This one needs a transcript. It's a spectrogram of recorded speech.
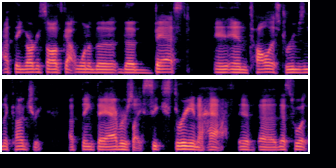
I think Arkansas has got one of the the best and, and tallest rooms in the country. I think they average like six three and a half. If uh, that's what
